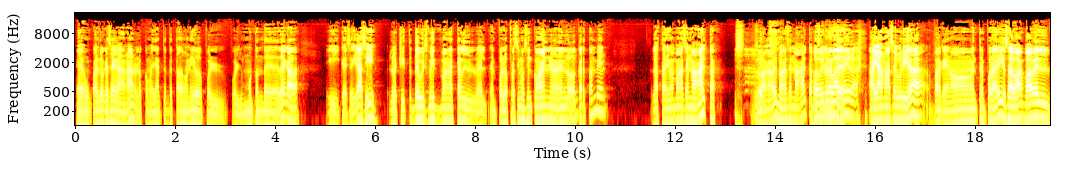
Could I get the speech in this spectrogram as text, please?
es un- algo que se ganaron los comediantes de Estados Unidos por, por un montón de décadas y que siga así. Los chistes de Will Smith van a estar el- por los próximos cinco años en los Oscars también. Las tarimas van a ser más altas Lo van a ver, van a ser más altas. Va a haber una barrera. haya más seguridad para que no entren por ahí. O sea, va, va a haber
